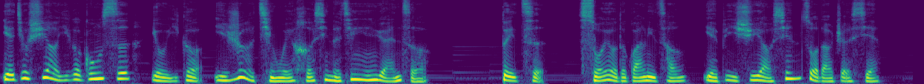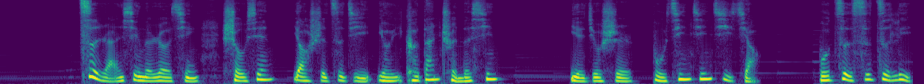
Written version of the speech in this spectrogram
也就需要一个公司有一个以热情为核心的经营原则。对此，所有的管理层也必须要先做到这些。自然性的热情，首先要使自己有一颗单纯的心，也就是不斤斤计较，不自私自利。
